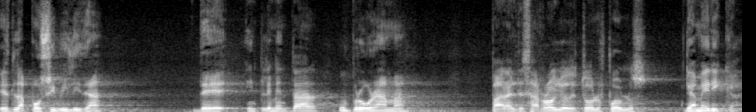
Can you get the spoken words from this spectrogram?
es la posibilidad de implementar un programa para el desarrollo de todos los pueblos de América.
